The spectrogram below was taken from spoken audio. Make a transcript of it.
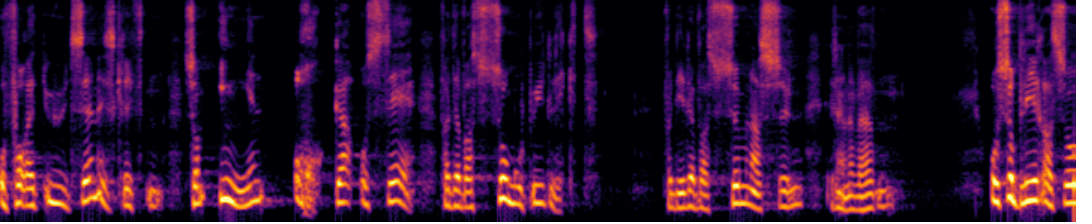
og får et utseende i Skriften som ingen orka å se, for det var så motbydelig. Fordi det var summen av synd i denne verden. Og så blir altså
